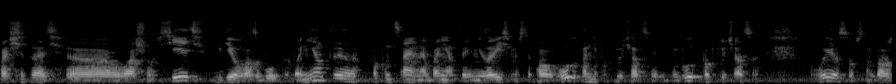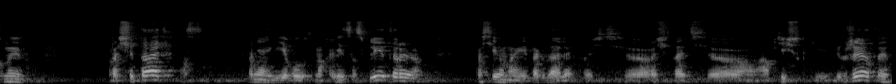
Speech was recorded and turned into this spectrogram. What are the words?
просчитать вашу сеть, где у вас будут абоненты, потенциальные абоненты, вне зависимости от того, будут они подключаться или не будут подключаться, вы, собственно, должны рассчитать, понять, где будут находиться сплиттеры пассивные и так далее, то есть рассчитать оптические бюджеты,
